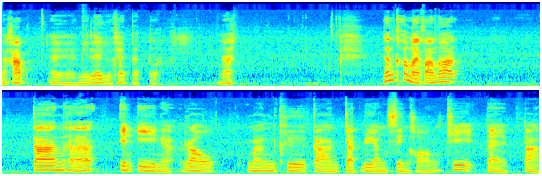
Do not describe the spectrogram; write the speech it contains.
นะครับเออมีเลขอยู่แค่ 8 ตัวนะนั่นก็หมายความว่าการหา NE เนี่ยเรา มันคือการจัดเรียงสิ่งของที่แตกต่าง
